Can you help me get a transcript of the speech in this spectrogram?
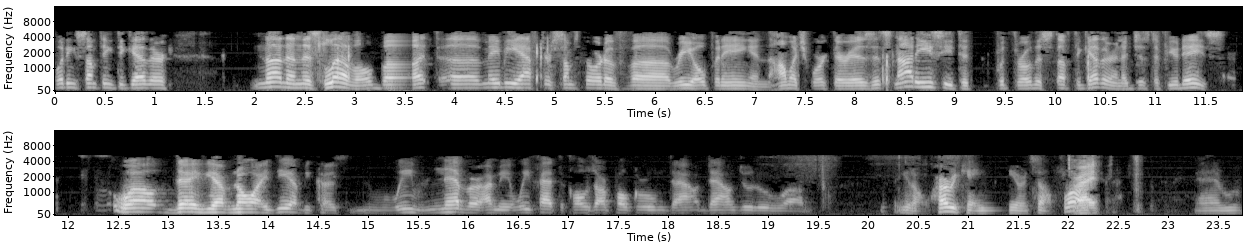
putting something together? Not on this level, but uh, maybe after some sort of uh, reopening and how much work there is. It's not easy to put throw this stuff together in a, just a few days. Well, Dave, you have no idea because we've never. I mean, we've had to close our poker room down down due to um, you know hurricane here in South Florida. Right. And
